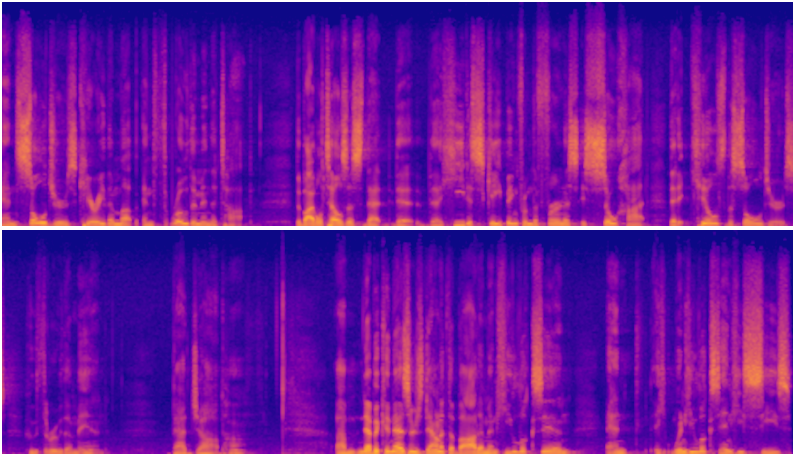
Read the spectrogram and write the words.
and soldiers carry them up and throw them in the top. The Bible tells us that the, the heat escaping from the furnace is so hot that it kills the soldiers who threw them in. Bad job, huh? Um, Nebuchadnezzar's down at the bottom, and he looks in, and when he looks in, he sees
